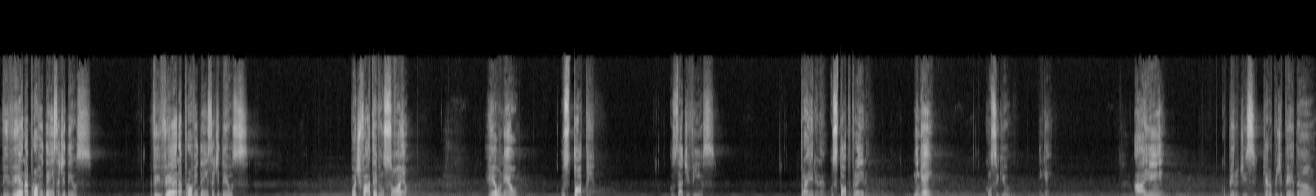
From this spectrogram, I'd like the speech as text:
Viver na providência de Deus. Viver na providência de Deus Potifar teve um sonho, reuniu os top, os adivinhos, para ele, né? Os top para ele. Ninguém conseguiu, ninguém. Aí, o copeiro disse: Quero pedir perdão,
